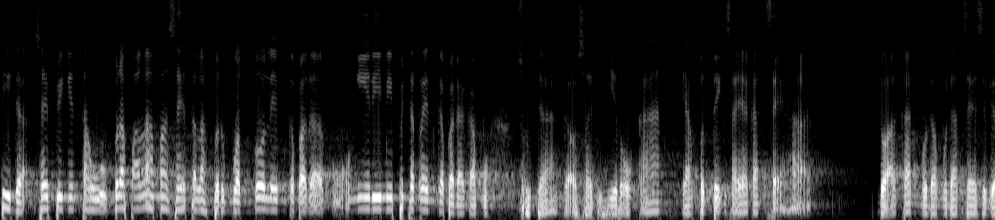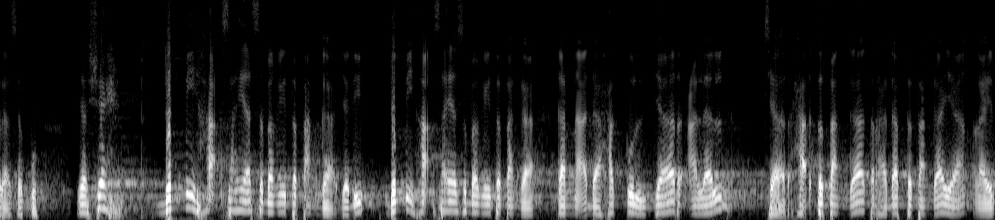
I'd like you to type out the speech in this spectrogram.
Tidak saya ingin tahu berapa lama saya telah berbuat dolim kepadamu ngirimi peceren kepada kamu. Sudah nggak usah dihiraukan. Yang penting saya akan sehat. Doakan mudah-mudahan saya segera sembuh. Ya syekh demi hak saya sebagai tetangga. Jadi demi hak saya sebagai tetangga karena ada hakul jar alal jar hak tetangga terhadap tetangga yang lain.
